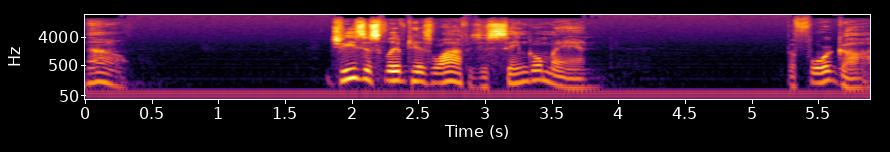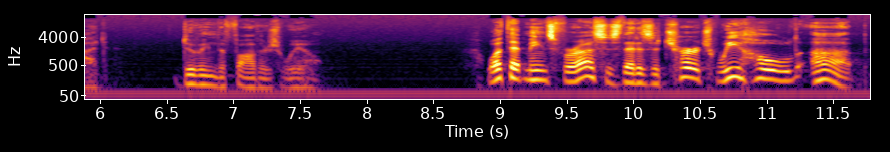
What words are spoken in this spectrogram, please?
No. Jesus lived his life as a single man before God doing the Father's will. What that means for us is that as a church, we hold up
